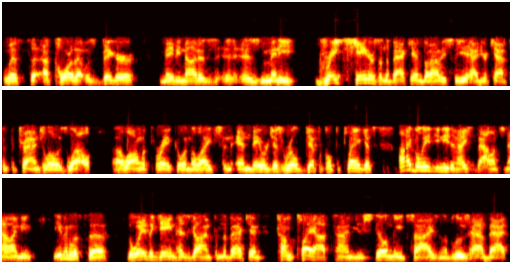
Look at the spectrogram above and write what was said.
with a core that was bigger, maybe not as as many great skaters on the back end, but obviously you had your captain Pietrangelo as well, along with Parayko and the likes, and and they were just real difficult to play against. I believe you need a nice balance now. I mean, even with the the way the game has gone from the back end, come playoff time, you still need size, and the Blues have that.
